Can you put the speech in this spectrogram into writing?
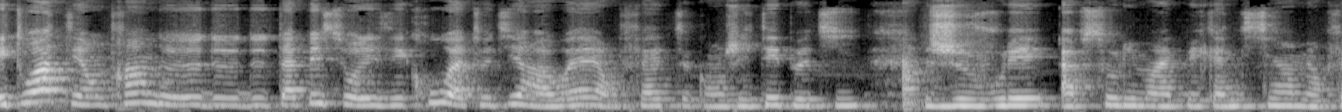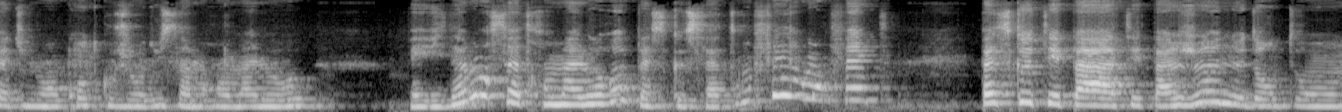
Et toi, tu es en train de, taper sur les écrous à te dire Ah ouais, en fait, quand j'étais petit, je voulais absolument être mécanicien, mais en fait, je me rends compte qu'aujourd'hui, ça me rend malheureux. Évidemment, ça te rend malheureux parce que ça t'enferme, en fait. Parce que tu n'es pas, pas jeune dans, ton,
